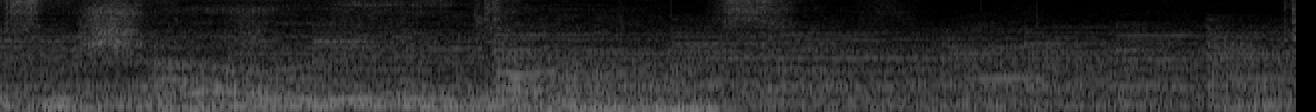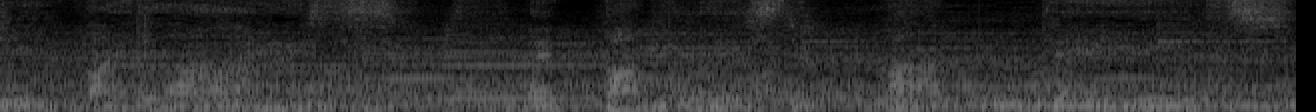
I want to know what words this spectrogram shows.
We shall dance. Deep Divine lies And populist mandates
